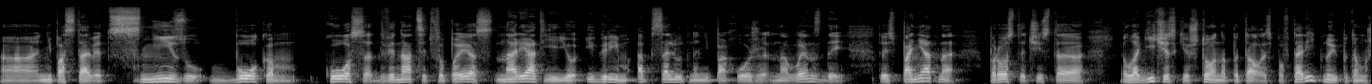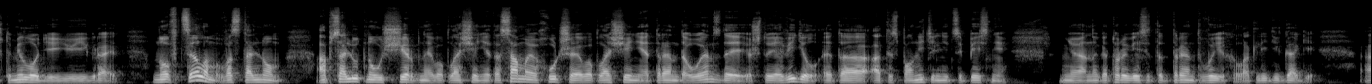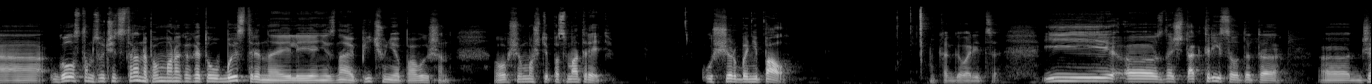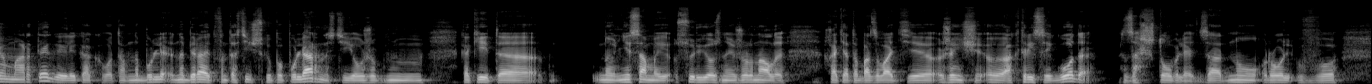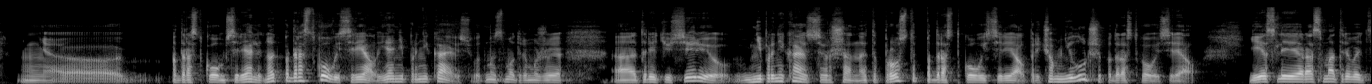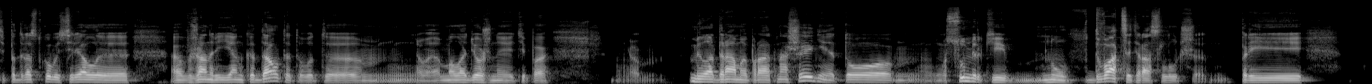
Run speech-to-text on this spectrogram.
не поставит. Снизу, боком, косо, 12 FPS, наряд ее и грим абсолютно не похожи на Wednesday. То есть понятно просто чисто логически, что она пыталась повторить, ну и потому что мелодия ее играет. Но в целом, в остальном, абсолютно ущербное воплощение. Это самое худшее воплощение тренда Wednesday, что я видел, это от исполнительницы песни, э, на которой весь этот тренд выехал, от Леди Гаги. А, голос там звучит странно, по-моему, она какая-то убыстренная, или, я не знаю, пич у нее повышен. В общем, можете посмотреть. Ущерба не пал, как говорится. И, э, значит, актриса вот эта э, Джемма Артега, или как его там, набирает фантастическую популярность. Ее уже какие-то ну, не самые серьезные журналы хотят обозвать э, женщин, актрисой года. За что, блядь? За одну роль в подростковом сериале. Но это подростковый сериал, я не проникаюсь. Вот мы смотрим уже э, третью серию, не проникаюсь совершенно. Это просто подростковый сериал, причем не лучший подростковый сериал. Если рассматривать подростковые сериалы в жанре Янка Далт, это вот э, молодежные типа мелодрамы про отношения, то «Сумерки» ну, в 20 раз лучше. При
